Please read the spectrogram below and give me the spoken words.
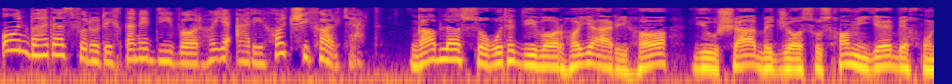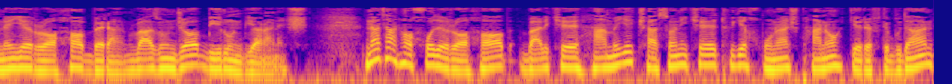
اون بعد از فرو ریختن دیوارهای عریها چیکار کرد؟ قبل از سقوط دیوارهای عریها یوشع به جاسوسها میگه به خونه راهاب برن و از اونجا بیرون بیارنش. نه تنها خود راهاب بلکه همه کسانی که توی خونش پناه گرفته بودن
